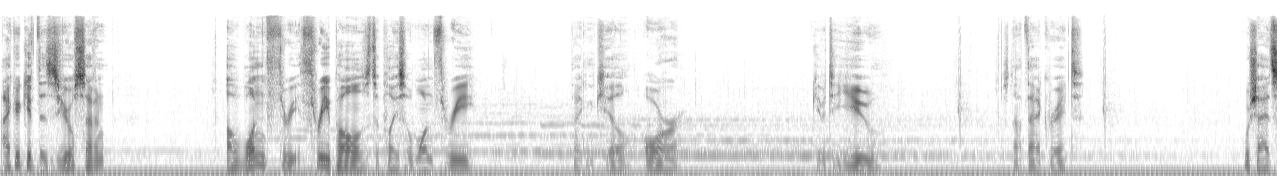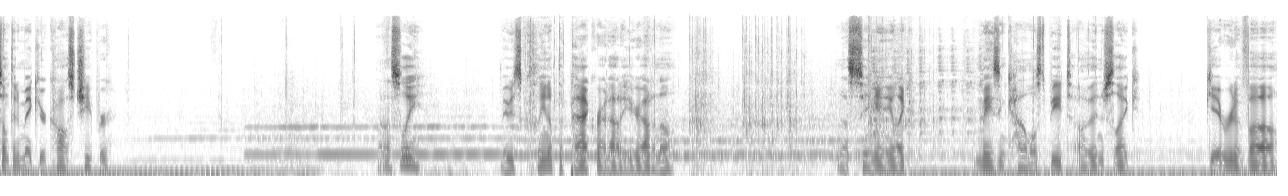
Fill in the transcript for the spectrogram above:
I could give the 0-7... A 1-3... Three bones to place a 1-3 that can kill, or... Give it to you. It's not that great. Wish I had something to make your cost cheaper. Honestly, maybe just clean up the pack right out of here. I don't know. I'm not seeing any, like, amazing combos to beat other than just, like, get rid of, uh,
